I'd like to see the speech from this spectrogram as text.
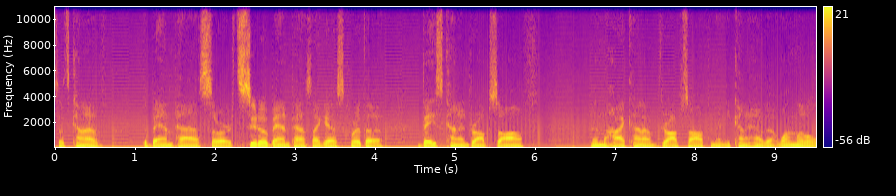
So it's kind of the bandpass, or pseudo bandpass, I guess, where the bass kind of drops off, then the high kind of drops off, and then you kind of have that one little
